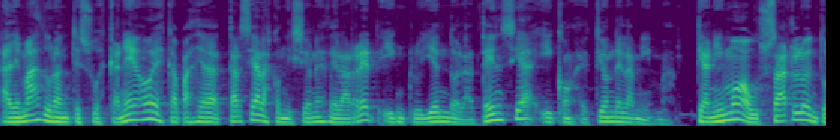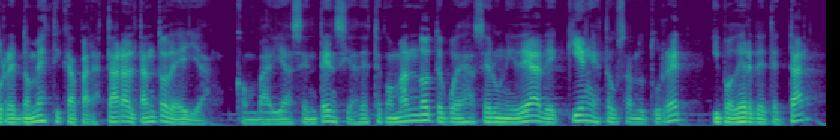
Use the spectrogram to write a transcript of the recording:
Además, durante su escaneo es capaz de adaptarse a las condiciones de la red, incluyendo latencia y congestión de la misma. Te animo a usarlo en tu red doméstica para estar al tanto de ella. Con varias sentencias de este comando te puedes hacer una idea de quién está usando tu red y poder detectar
